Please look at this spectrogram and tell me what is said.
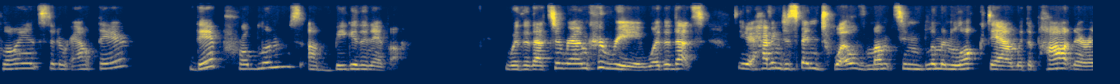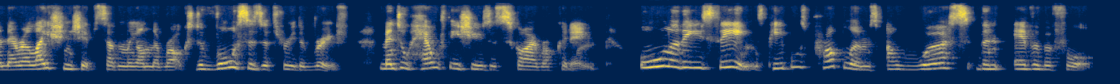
clients that are out there their problems are bigger than ever whether that's around career whether that's you know having to spend 12 months in bloomin' lockdown with a partner and their relationship suddenly on the rocks divorces are through the roof mental health issues are skyrocketing. All of these things, people's problems are worse than ever before.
